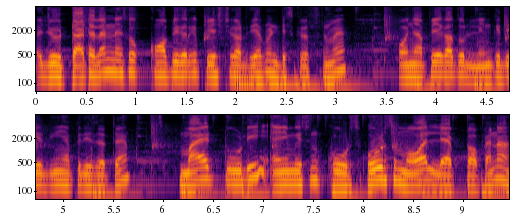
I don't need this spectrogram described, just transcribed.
जो टाइटल है ना, इसको कॉपी करके पेस्ट कर दिया अपने डिस्क्रिप्शन में। और यहाँ पे एक तो लिंक दे दिए, यहाँ पे दे सकते हैं। My two D animation course course mobile laptop है ना?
